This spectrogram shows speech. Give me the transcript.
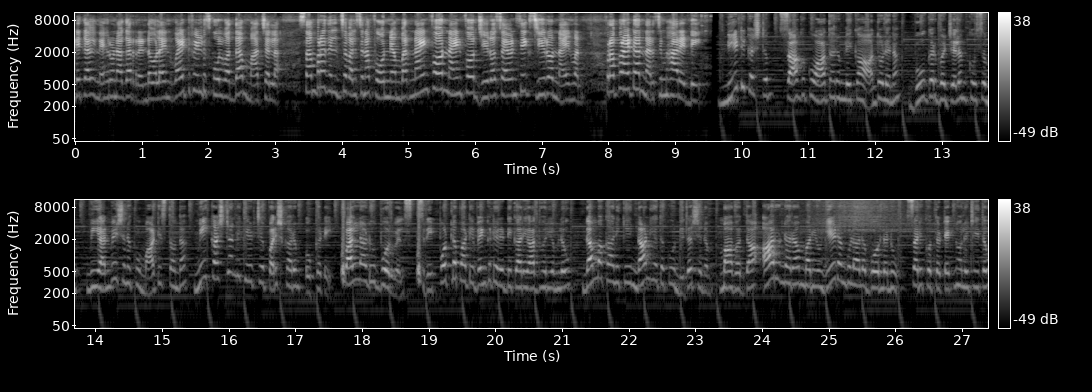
Medical Nehru Nagar రెండవ line white field school వద్ద మాచల్ల సంప్రదించవలసిన phone number nine four nine four zero seven six zero nine one. Proprietor Narasimhareddy. నీటి కష్టం సాగుకు ఆధారం లేక ఆందోళన భూగర్భ జలం కోసం మీ అన్వేషణకు మాటిస్తోందా? మీ కష్టాన్ని తీర్చే పరిష్కారం ఒక్కటే పల్నాడు బోర్వెల్స్. శ్రీ పొట్లపాటి వెంకటరెడ్డి గారి ఆధ్వర్యంలో నమ్మకానికి నాణ్యతకు నిదర్శనం. మా వద్ద ఆరున్నర మరియు ఏడంగుళాల బోర్లను సరికొత్త టెక్నాలజీతో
